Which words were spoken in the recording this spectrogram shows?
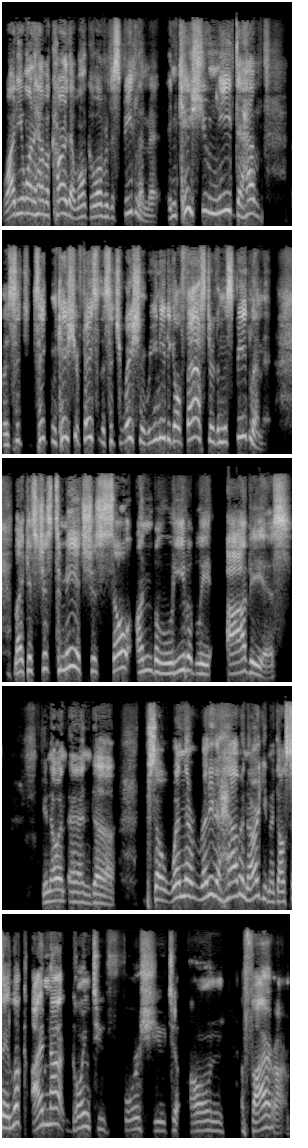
Why do you want to have a car that won't go over the speed limit? In case you need to have in case you're faced with a situation where you need to go faster than the speed limit. Like it's just to me, it's just so unbelievably obvious you know and, and uh, so when they're ready to have an argument i'll say look i'm not going to force you to own a firearm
